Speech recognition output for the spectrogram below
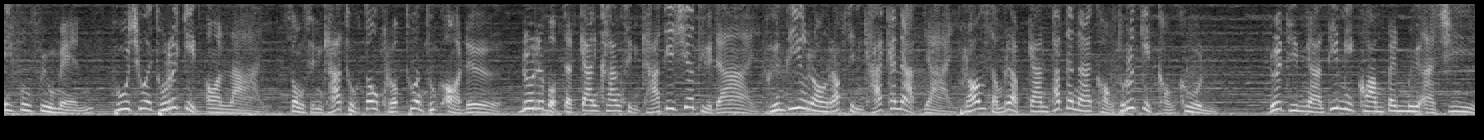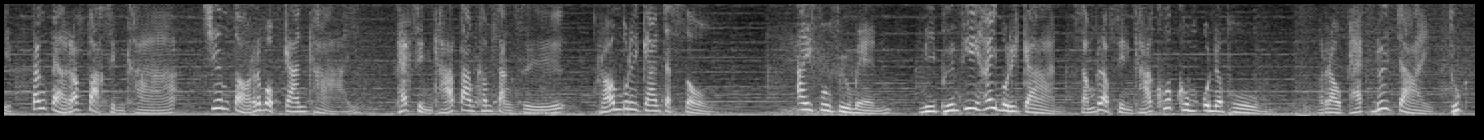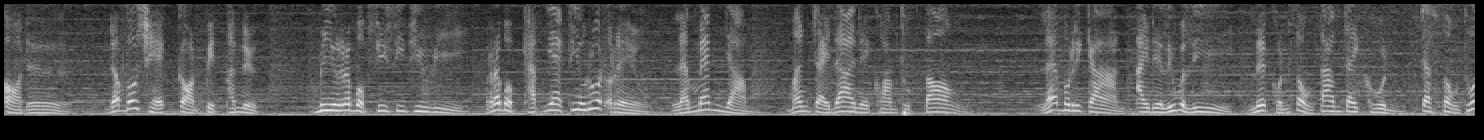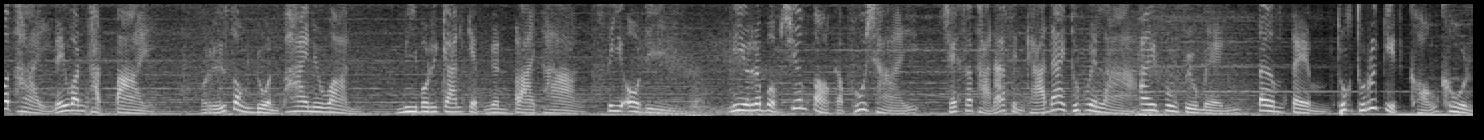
iFulfillment ผู้ช่วยธุรกิจออนไลน์ ส่งสินค้าถูกต้องครบถ้วนทุกออเดอร์ ด้วยระบบจัดการคลังสินค้าที่เชื่อถือได้ พื้นที่รองรับสินค้าขนาดใหญ่ พร้อมสำหรับการพัฒนาของธุรกิจของคุณ ด้วยทีมงานที่มีความเป็นมืออาชีพ ตั้งแต่รับฝากสินค้า เชื่อมต่อระบบการขาย แพ็คสินค้าตามคำสั่งซื้อ พร้อมบริการจัดส่ง iFulfillment มีพื้นที่ให้บริการสำหรับสินค้าควบคุมอุณหภูมิ เราแพ็คด้วยใจทุกออเดอร์ดับเบิลเช็คก่อนปิดผนึก มีระบบ CCTV ระบบคัดแยกที่รวดเร็ว และแม่นยำมั่นใจได้ในความถูกต้อง และบริการ iDelivery เลือกขนส่งตามใจคุณ จัดส่งทั่วไทยในวันถัดไป หรือส่งด่วนภายในวัน มีบริการเก็บเงินปลายทาง COD มีระบบเชื่อมต่อกับผู้ใช้ เช็คสถานะสินค้าได้ทุกเวลา iFulfillment เติมเต็มทุกธุรกิจของคุณ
